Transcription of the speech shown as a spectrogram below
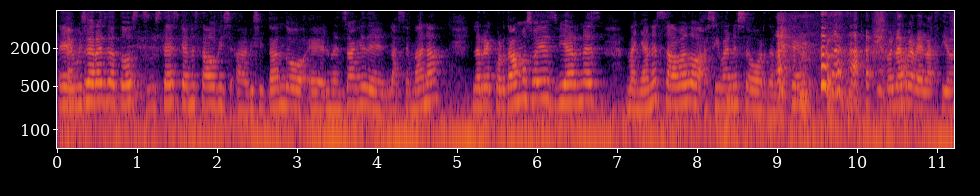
Eh, muchas gracias a todos ustedes que han estado ah, visitando el mensaje de la semana. Les recordamos, hoy es viernes, mañana es sábado, así va en ese orden, Una revelación.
